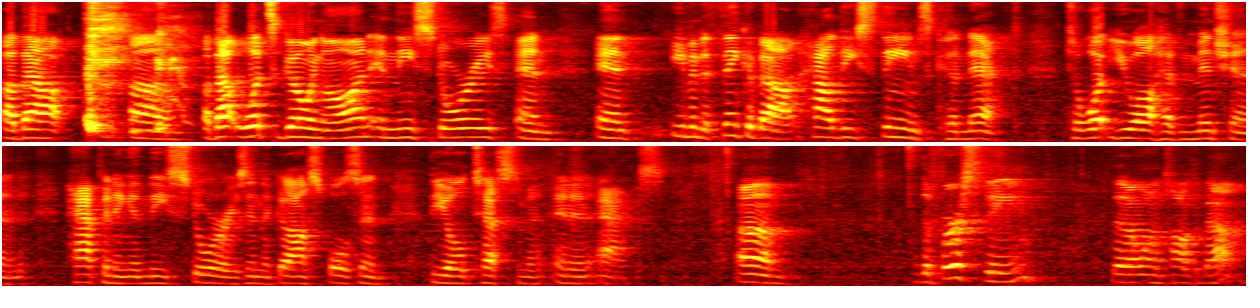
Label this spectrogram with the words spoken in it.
about, um, about what's going on in these stories and, and even to think about how these themes connect to what you all have mentioned happening in these stories in the Gospels and the Old Testament and in Acts. Um, the first theme that I want to talk about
